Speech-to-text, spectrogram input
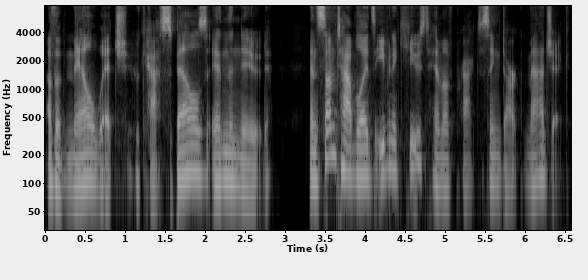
of a male witch who cast spells in the nude and some tabloids even accused him of practicing dark magic.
